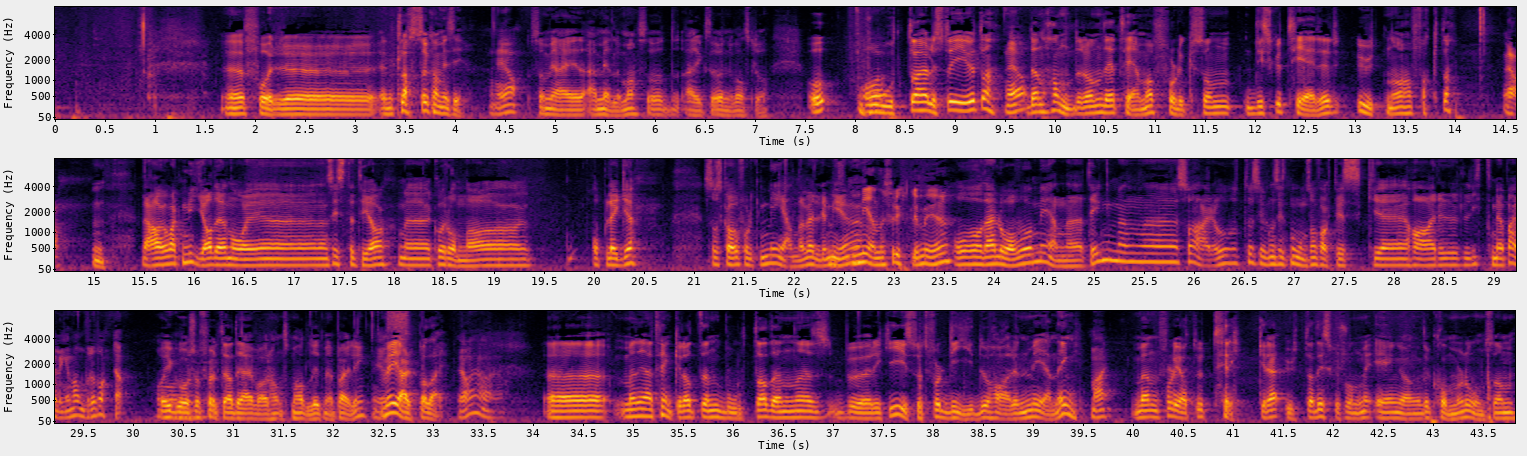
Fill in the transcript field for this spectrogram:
uh, for uh, en klasse, kan vi si. ja. Som jeg er medlem av, så det er ikke så veldig vanskelig å Og bota jeg har lyst til å gi ut, da, Ja. den handler om det temaet folk som diskuterer uten å ha fakta. ja. Mm. Det har jo vært mye av det nå i den siste tida, med koronaopplegget. Så skal jo folk mene veldig mye. Mene fryktelig mye. Og det er lov å mene ting, men eh, så er det jo til syvende og sist noen som faktisk eh, har litt mer peiling enn andre, da. Ja. Og i går så følte jeg at jeg var han som hadde litt mer peiling, Yes. med hjelp av deg. Ja, ja, ja. Eh, men jeg tenker at den bota den bør ikke gis ut fordi du har en mening. Nei. Men fordi at du trekker deg ut av diskusjonen med en gang det kommer noen som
